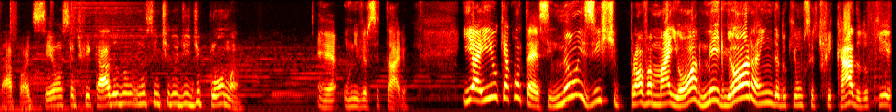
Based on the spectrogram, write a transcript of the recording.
tá? Pode ser um certificado no, no sentido de diploma é, universitário. E aí o que acontece? Não existe prova maior, melhor ainda do que um certificado, do que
